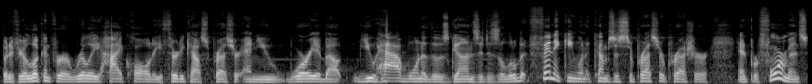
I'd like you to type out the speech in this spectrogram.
But if you're looking for a really high quality 30 cal suppressor and you worry about you have one of those guns that is a little bit finicky when it comes to suppressor pressure and performance,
